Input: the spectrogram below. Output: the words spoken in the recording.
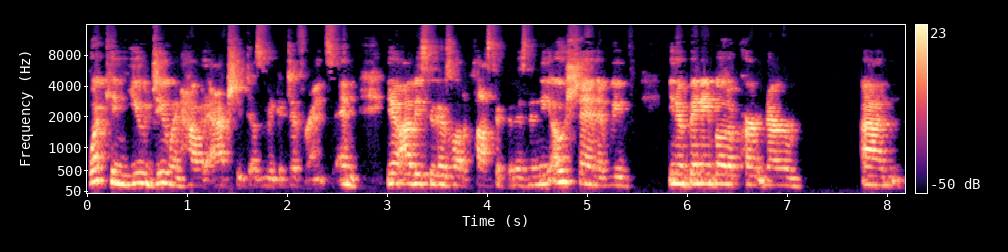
what can you do and how it actually does make a difference. And, you know, obviously there's a lot of plastic that is in the ocean, and we've, you know, been able to partner um,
